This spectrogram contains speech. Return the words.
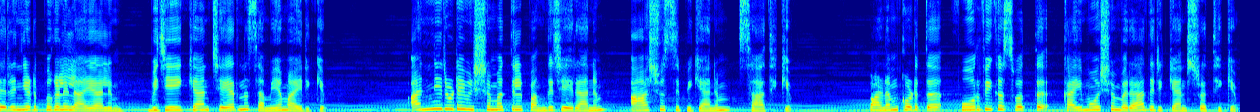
തെരഞ്ഞെടുപ്പുകളിലായാലും വിജയിക്കാൻ ചേർന്ന സമയമായിരിക്കും. അന്യരുടെ വിഷമത്തിൽ പങ്കുചേരാനും ആശ്വസിപ്പിക്കാനും സാധിക്കും. പണം കൊടുത്ത് പൂർവിക സ്വത്ത് കൈമോശം വരാതിരിക്കാൻ ശ്രദ്ധിക്കും.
